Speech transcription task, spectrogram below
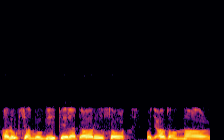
A luxemburgi ítélet arról szól, hogy azonnal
